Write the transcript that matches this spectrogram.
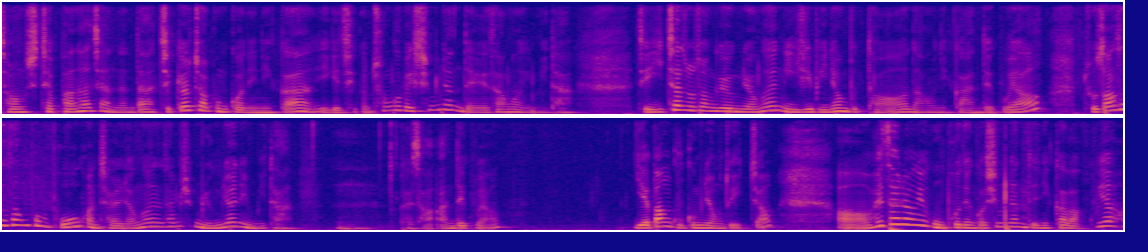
정식 재판하지 않는다. 직결 처분권이니까 이게 지금 1910년대의 상황입니다. 이제 2차 조선교육령은 22년부터 나오니까 안 되고요. 조선사상본 보호관찰령은 36년입니다. 음, 그래서 안 되고요. 예방구급령도 있죠. 어, 회사령이 공포된 거 10년 되니까 맞고요.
